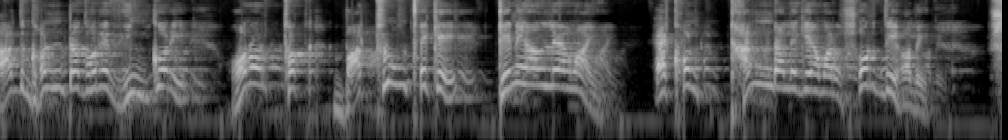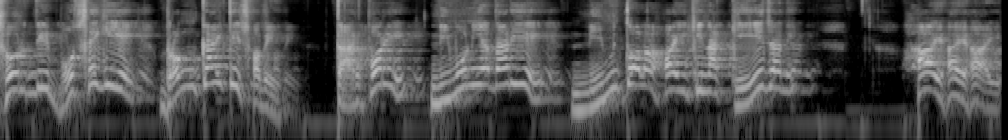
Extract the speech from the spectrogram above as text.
আধ ঘণ্টা ধরে রিং করে অনর্থক বাথরুম থেকে টেনে আনলে আমায়। এখন ঠান্ডা লেগে আমার সর্দি হবে। সর্দি বসে গিয়ে ব্রঙ্কাইটিস হবে। তারপরে নিমোনিয়া দাঁড়িয়ে নিমতলা হয় কিনা কে জানে? হায় হায় হায়।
